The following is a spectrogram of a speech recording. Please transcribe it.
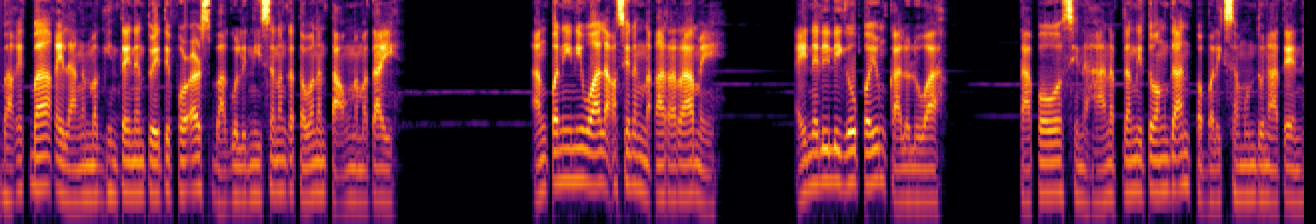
Bakit ba kailangan maghintay ng 24 hours bago linisan ang katawan ng taong namatay? Ang paniniwala kasi ng nakararami ay naliligaw pa yung kaluluwa. Tapos hinahanap lang nito ang daan pabalik sa mundo natin.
